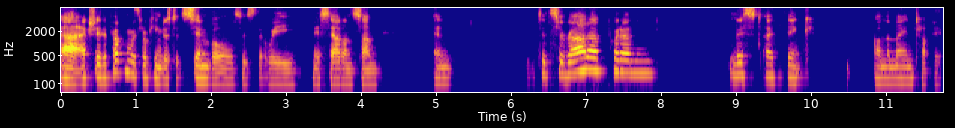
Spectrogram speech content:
ah, actually, the problem with looking just at symbols is that we miss out on some. And did Sarada put a list, I think, on the main topic?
